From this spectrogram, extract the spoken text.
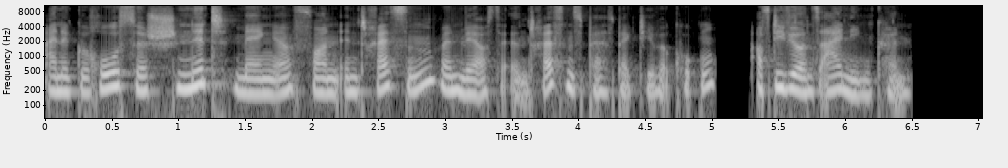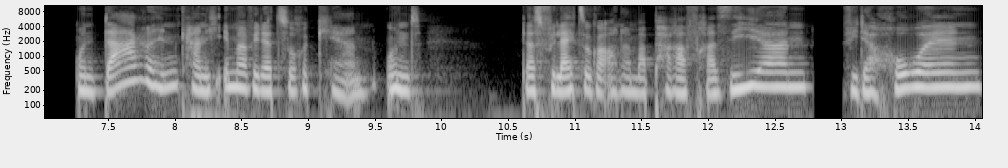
eine große Schnittmenge von Interessen, wenn wir aus der Interessensperspektive gucken, auf die wir uns einigen können. Und darin kann ich immer wieder zurückkehren und das vielleicht sogar auch nochmal paraphrasieren, wiederholen,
